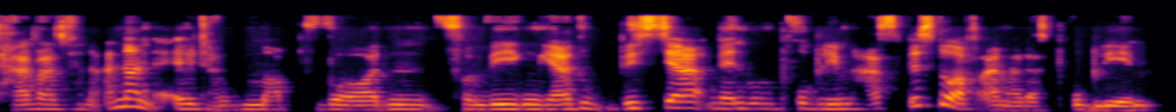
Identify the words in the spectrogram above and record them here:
teilweise von anderen Eltern gemobbt worden, von wegen, ja, du bist ja, wenn du ein Problem hast, bist du auf einmal das Problem.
